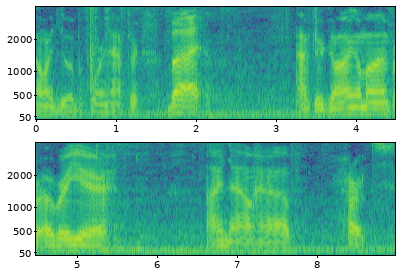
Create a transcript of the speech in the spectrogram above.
I want to do it before and after. But, after drawing them on for over a year, I now have hearts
